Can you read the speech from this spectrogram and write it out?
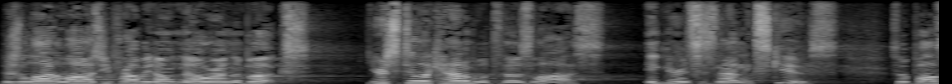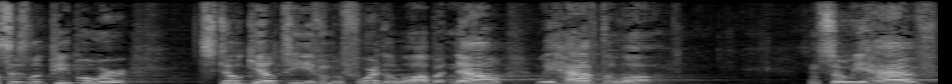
There's a lot of laws you probably don't know are on the books you're still accountable to those laws. Ignorance is not an excuse. So Paul says, look, people were still guilty even before the law, but now we have the law. And so we have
